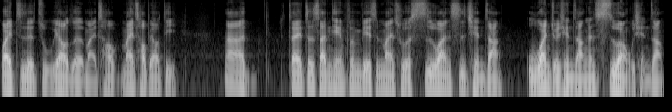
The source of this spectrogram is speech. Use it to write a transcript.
外资的主要的买超卖超标的。那在这三天，分别是卖出了四万四千张、五万九千张跟四万五千张。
